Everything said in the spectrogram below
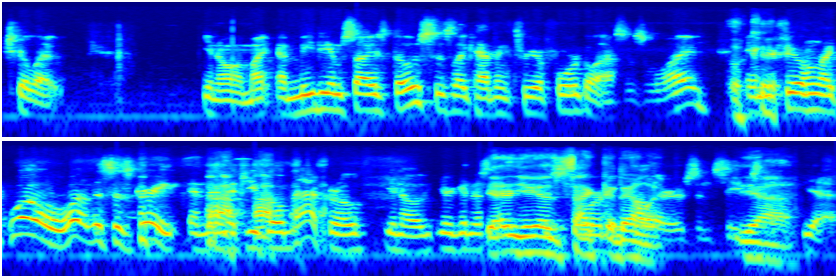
chill out. You know, a, a medium-sized dose is like having three or four glasses of wine, and you're feeling like, whoa, whoa, this is great. And then if you go macro, you know, you're gonna Yeah, you get distorting psychedelic. colors and see Yeah. stuff. Yeah.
